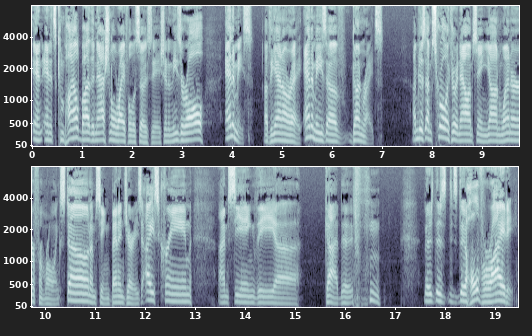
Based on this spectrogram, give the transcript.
and and it's compiled by the National Rifle Association, and these are all enemies of the NRA, enemies of gun rights. I'm just I'm scrolling through it now. I'm seeing Jan Wenner from Rolling Stone. I'm seeing Ben and Jerry's ice cream. I'm seeing the uh, God the there's, there's a whole variety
